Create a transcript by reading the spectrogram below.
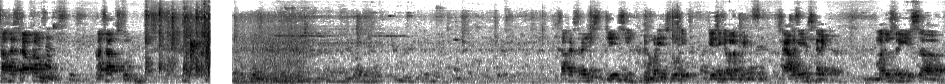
सहस्रा from Prasad school Basra is JC. Somebody is looking JC development. Shravani is collector. Madhusri is uh,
